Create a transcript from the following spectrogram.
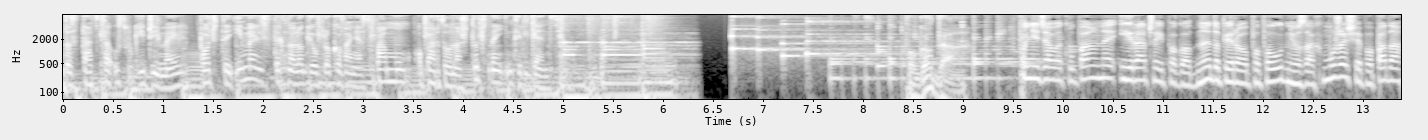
dostawca usługi Gmail, poczty e-mail z technologią blokowania spamu opartą na sztucznej inteligencji. Pogoda. Poniedziałek upalny i raczej pogodny. Dopiero po południu zachmurzy się, popada,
